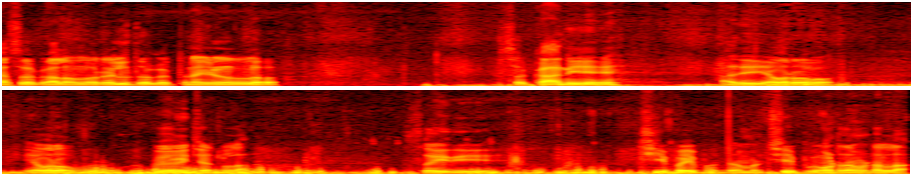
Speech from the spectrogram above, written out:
వేసవికాలంలో రెల్లుతో కప్పిన ఇళ్ళల్లో సో కానీ అది ఎవరో ఎవరో ఉపయోగించట్లా. సో ఇది చీప్ అయిపోద్ది అనమాట చీప్గా ఉంటుంది అనమాట అలా.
